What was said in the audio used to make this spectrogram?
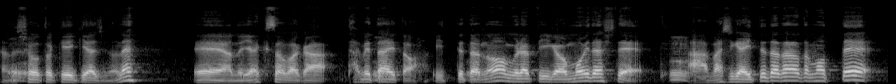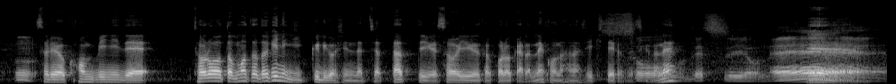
あのええショートケーキ味のね、えーあの焼きそばが食べたいと言ってたのを村 P が思い出して、うん。ああバシが言ってたなと思って、うん。それをコンビニで取ろうと思った時にぎっくり腰になっちゃったっていうそういうところからねこの話来てるんですけどね。そうですよね、え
